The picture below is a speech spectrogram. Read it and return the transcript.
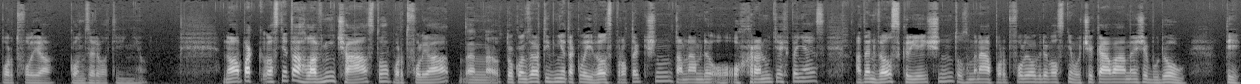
portfolia konzervativního. No a pak vlastně ta hlavní část toho portfolia, ten, to konzervativní je takový wealth protection, tam nám jde o ochranu těch peněz. A ten wealth creation, to znamená portfolio, kde vlastně očekáváme, že budou ty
